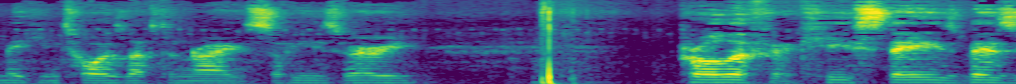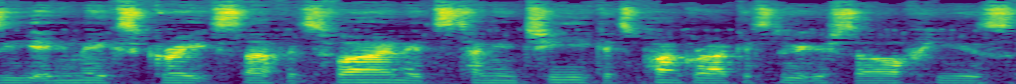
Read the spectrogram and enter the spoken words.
making toys left and right. So he's very prolific. He stays busy and he makes great stuff. It's fun, it's tongue in cheek, it's punk rock, it's do it yourself. He is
